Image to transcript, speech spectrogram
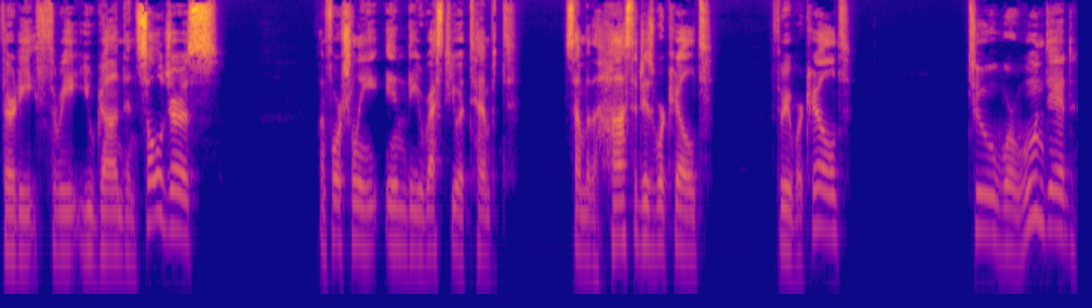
33 Ugandan soldiers. Unfortunately, in the rescue attempt, some of the hostages were killed. Three were killed. Two were wounded.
